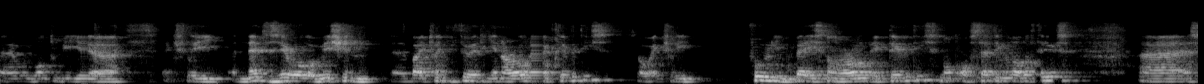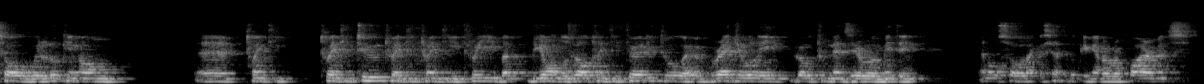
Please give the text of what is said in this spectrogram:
Uh, we want to be uh, actually net zero emission uh, by 2030 in our own activities. So actually fully based on our own activities, not offsetting a lot of things. so we're looking on 2022, 2023, but beyond as well 2030 to gradually go to net zero emitting. And also, like I said, looking at our requirements,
